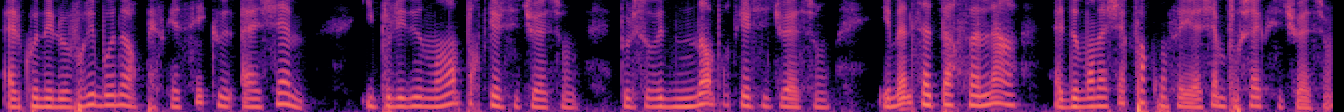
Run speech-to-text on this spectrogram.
elle connaît le vrai bonheur, parce qu'elle sait que Hachem, il peut l'aider dans n'importe quelle situation, il peut le sauver de n'importe quelle situation. Et même cette personne-là, elle demande à chaque fois conseil à Hachem pour chaque situation.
